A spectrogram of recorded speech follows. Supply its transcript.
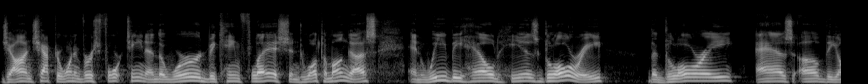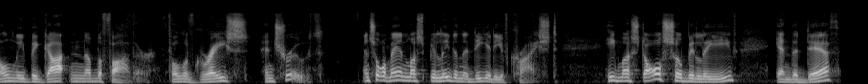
John chapter 1 and verse 14, and the Word became flesh and dwelt among us, and we beheld His glory, the glory as of the only begotten of the Father, full of grace and truth. And so a man must believe in the deity of Christ. He must also believe in the death,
